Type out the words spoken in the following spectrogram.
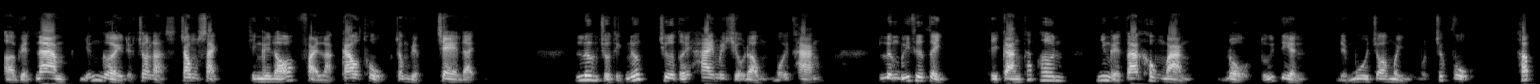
Ở Việt Nam, những người được cho là trong sạch thì người đó phải là cao thủ trong việc che đậy lương chủ tịch nước chưa tới 20 triệu đồng mỗi tháng, lương bí thư tỉnh thì càng thấp hơn nhưng người ta không màng đổ túi tiền để mua cho mình một chức vụ thấp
